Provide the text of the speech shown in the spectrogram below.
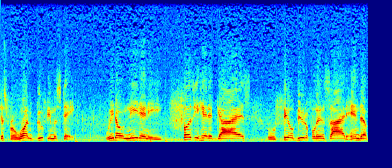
just for one goofy mistake. We don't need any fuzzy-headed guys who feel beautiful inside and end up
